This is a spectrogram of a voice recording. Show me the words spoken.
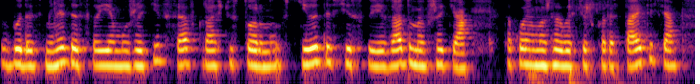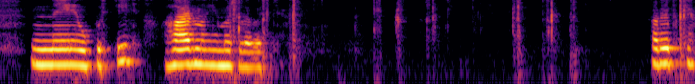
буде змінити в своєму житті все в кращу сторону, втілити всі свої задуми в життя. Такою можливістю скористайтеся, не упустіть гарної можливості. Рибки.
